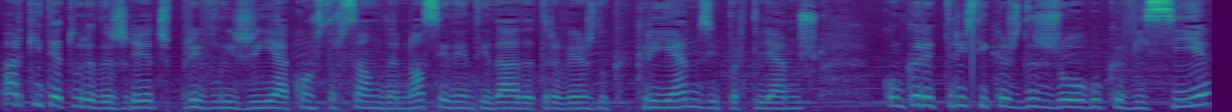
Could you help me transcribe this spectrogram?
A arquitetura das redes privilegia a construção da nossa identidade através do que criamos e partilhamos, com características de jogo que vicia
